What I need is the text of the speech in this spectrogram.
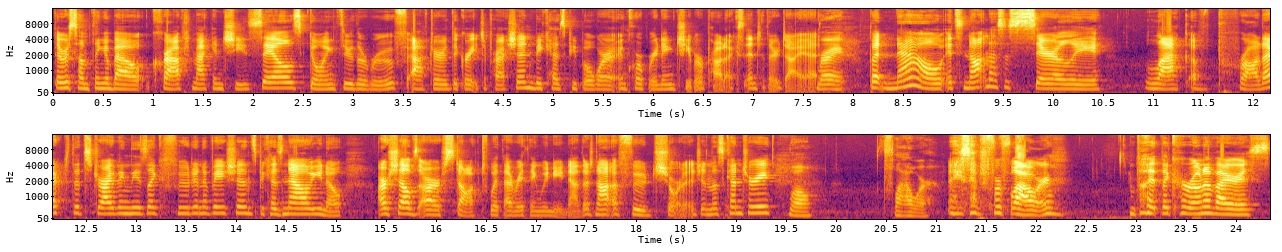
there was something about Kraft mac and cheese sales going through the roof after the Great Depression because people were incorporating cheaper products into their diet. Right. But now it's not necessarily lack of product that's driving these like food innovations because now, you know, our shelves are stocked with everything we need now. There's not a food shortage in this country Well, flour. except for flour. But the coronavirus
